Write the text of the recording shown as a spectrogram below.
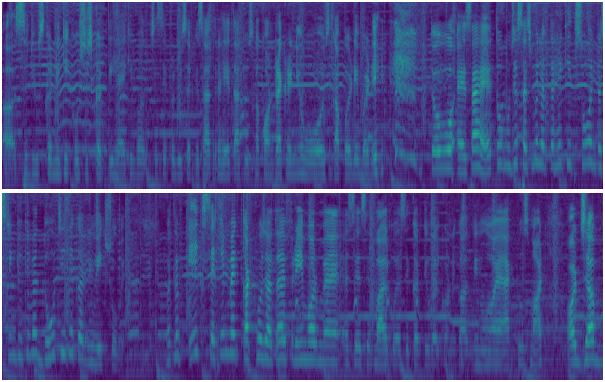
सड्यूस करने की कोशिश करती है कि बहुत अच्छे से प्रोड्यूसर के साथ रहे ताकि उसका कॉन्ट्रैक्ट रेन्यू हो, उसका पर डे बढ़े। तो वो ऐसा है तो मुझे सच में लगता है कि इट्स सो इंटरेस्टिंग क्योंकि मैं दो चीज़ें कर रही हूँ एक शो में। मतलब एक सेकंड में कट हो जाता है फ्रेम और मैं ऐसे ऐसे बाल को ऐसे करती हूँ वेल को निकालती हूँ आई एक्ट टू स्मार्ट और जब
